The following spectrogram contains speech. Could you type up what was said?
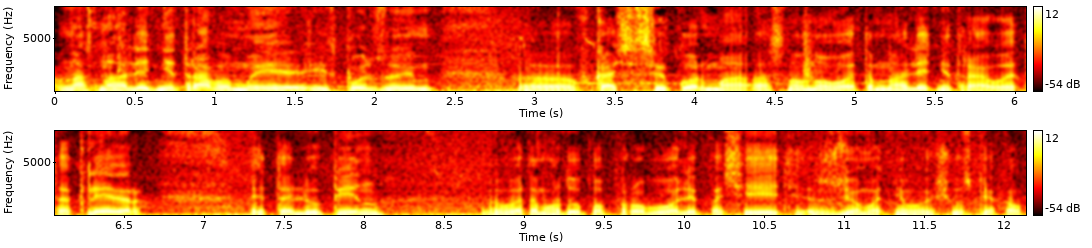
У нас многолетние травы мы используем э, в качестве корма основного. Это многолетние травы. Это клевер, это люпин. В этом году попробовали посеять, ждем от него еще успехов.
